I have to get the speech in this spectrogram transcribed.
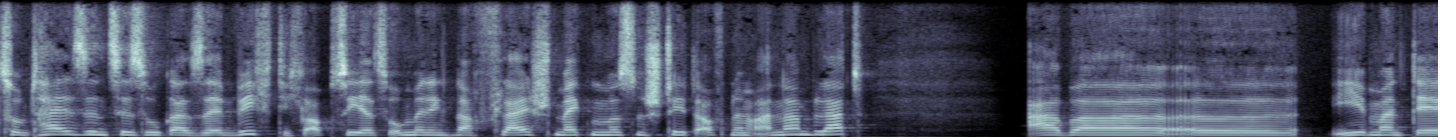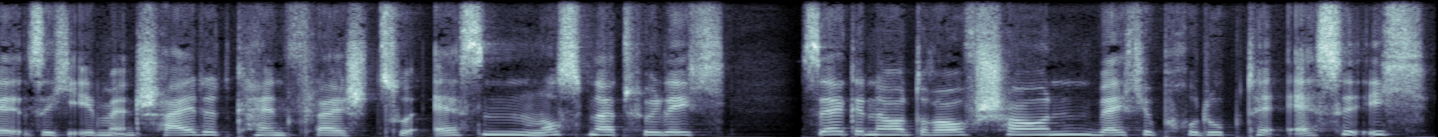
Zum Teil sind sie sogar sehr wichtig. Ob sie jetzt unbedingt nach Fleisch schmecken müssen, steht auf einem anderen Blatt. Aber äh, jemand, der sich eben entscheidet, kein Fleisch zu essen, muss natürlich sehr genau drauf schauen, welche Produkte esse ich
